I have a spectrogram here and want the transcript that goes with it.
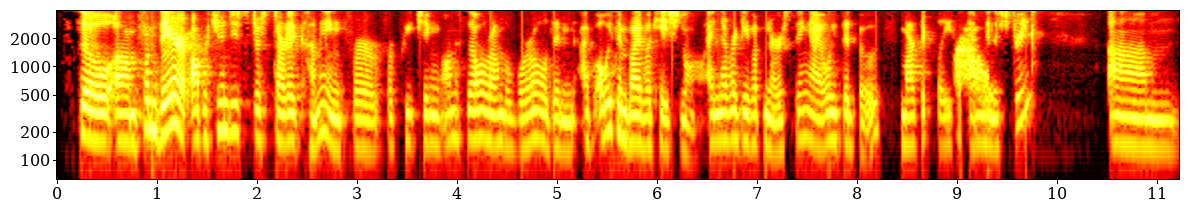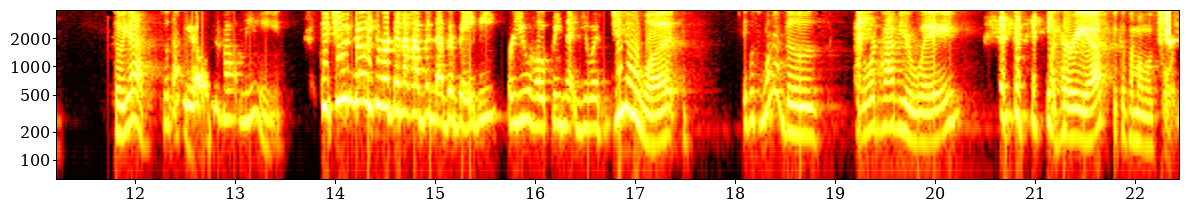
So um, from there, opportunities just started coming for for preaching, honestly, all around the world. And I've always been bivocational. I never gave up nursing. I always did both marketplace wow. and ministry. Um, so yeah, so that's yeah. about me. Did you know you were going to have another baby? Were you hoping that you would? Do you know what? It was one of those, Lord, have your way, but hurry up because I'm almost 40.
